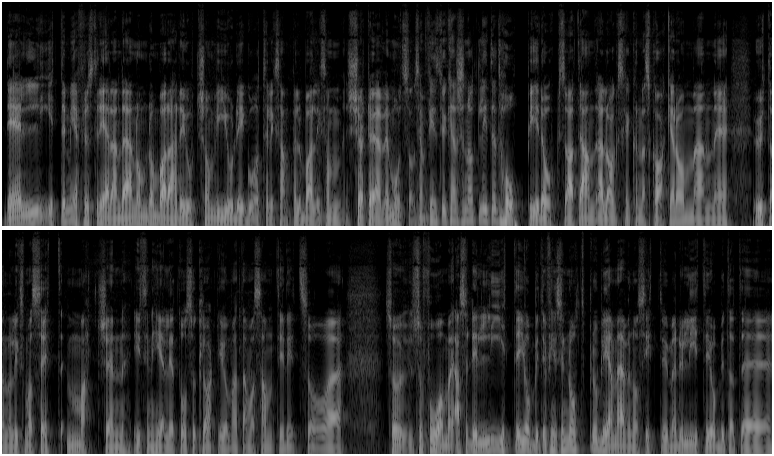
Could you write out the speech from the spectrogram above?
det är lite mer frustrerande än om de bara hade gjort som vi gjorde igår till exempel och bara liksom kört över motstånd. Sen finns det ju kanske något litet hopp i det också att det andra lag ska kunna skaka dem men eh, utan att liksom ha sett matchen i sin helhet då såklart i och med att den var samtidigt så eh, så, så får man, alltså det är lite jobbigt. Det finns ju något problem även hos City, men det är lite jobbigt att det, eh,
